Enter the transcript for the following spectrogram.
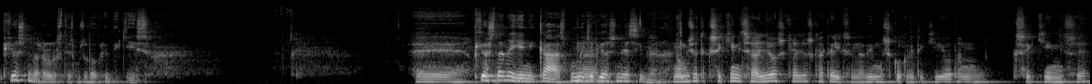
ποιος είναι ο ρόλος της μουσικοκριτικής; Ε, Ποιος ήταν γενικά, ας πούμε, και ποιος είναι σήμερα; νομίζω ότι ξεκίνησε αλλιώς και αλλιώς κατέληξε. Δηλαδή η μουσικοκριτική όταν ξεκίνησε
